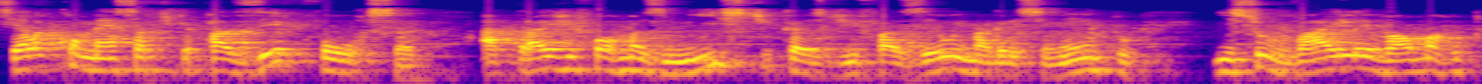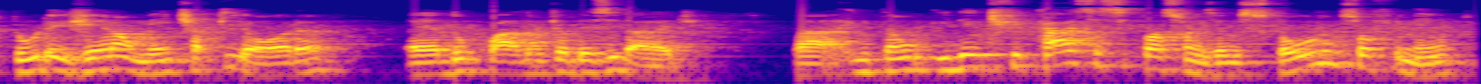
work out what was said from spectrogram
Se ela começa a fazer força atrás de formas místicas de fazer o emagrecimento, isso vai levar a uma ruptura e geralmente a piora é, do quadro de obesidade. Tá? Então, identificar essas situações, eu estou num sofrimento,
